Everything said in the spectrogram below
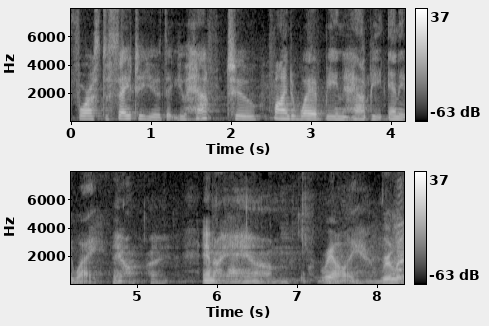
for us to say to you that you have to find a way of being happy anyway. Yeah, I, and I am, Really. really.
